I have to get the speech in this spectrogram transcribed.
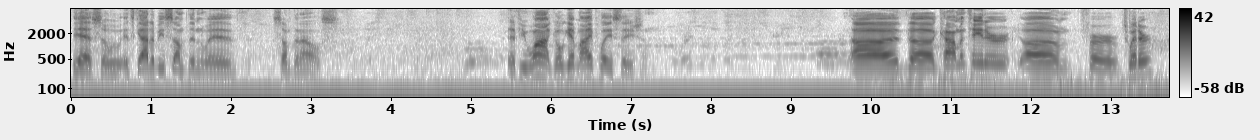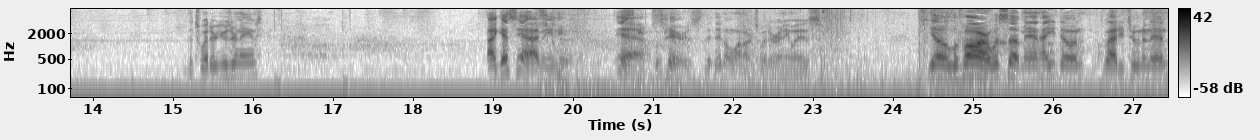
Yeah, so it's got to be something with something else. If you want, go get my PlayStation. Uh, the commentator um, for Twitter, the Twitter usernames. I guess yeah. I mean, uh, yeah. Who cares? They- They don't want our Twitter anyways. Yo, Levar, what's up, man? How you doing? Glad you're tuning in.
